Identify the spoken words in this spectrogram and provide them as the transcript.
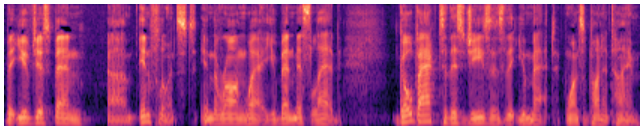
but you've just been um, influenced in the wrong way. You've been misled. Go back to this Jesus that you met once upon a time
